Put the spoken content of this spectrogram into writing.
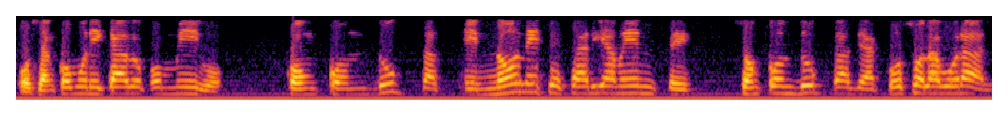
o se han comunicado conmigo con conductas que no necesariamente son conductas de acoso laboral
